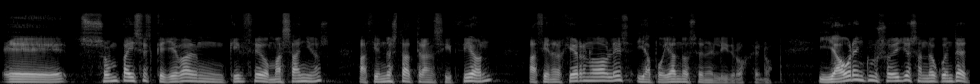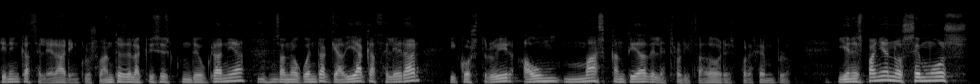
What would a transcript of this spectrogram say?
Eh, son países que llevan 15 o más años haciendo esta transición hacia energías renovables y apoyándose en el hidrógeno. Y ahora incluso ellos se han dado cuenta de que tienen que acelerar, incluso antes de la crisis de Ucrania se han dado cuenta que había que acelerar y construir aún más cantidad de electrolizadores, por ejemplo. Y en España nos hemos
